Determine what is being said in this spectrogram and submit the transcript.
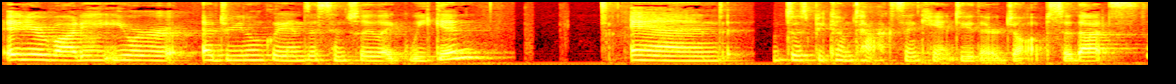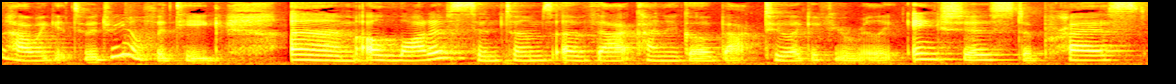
in your body, your adrenal glands essentially like weaken and just become taxed and can't do their job. So that's how I get to adrenal fatigue. Um, a lot of symptoms of that kind of go back to like if you're really anxious, depressed,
